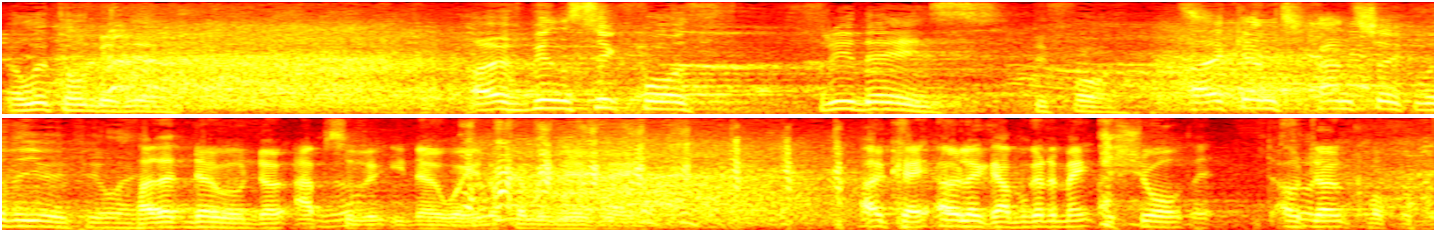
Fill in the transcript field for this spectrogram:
A little bit, yeah. I've been sick for th- three days before. I can handshake with you if you like. I don't know, no, absolutely no way. You're not coming near me. Okay, Oleg, I'm going to make this short. That, Oh, don't cough at me.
